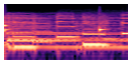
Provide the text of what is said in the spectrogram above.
Música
